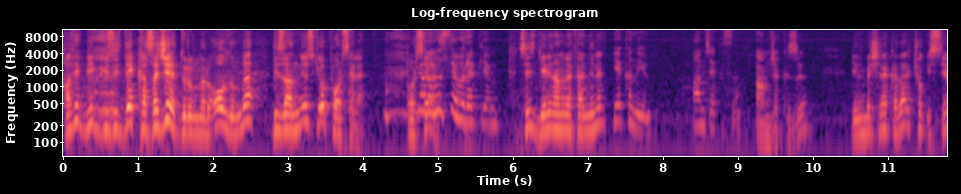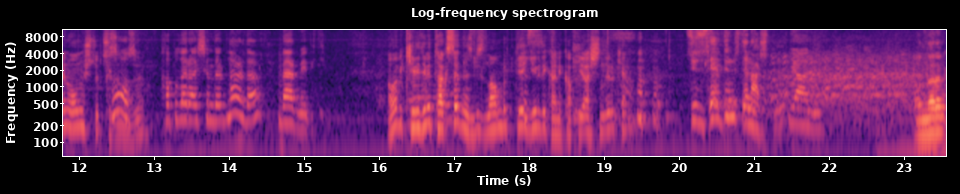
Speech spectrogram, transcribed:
hafif bir güzide kasacı durumları olduğunda biz anlıyoruz ki o porselen. Porselen. Yorumu size bırakayım. Siz gelin hanımefendinin Yakınıyım. Amca kızı. amca kızı. 25'ine kadar çok isteyen olmuştur kızımızı. Çok. Kapıları aşındırdılar da vermedik. Ama bir kilidini taksaydınız biz Lambert diye girdik hani kapıyı aşındırırken. Sizi sevdiğimizden açtı. Yani Onların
